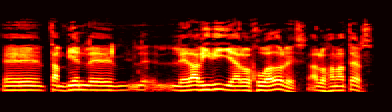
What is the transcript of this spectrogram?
eh, también le, le, le, da vidilla a los jugadores, a los amateurs?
